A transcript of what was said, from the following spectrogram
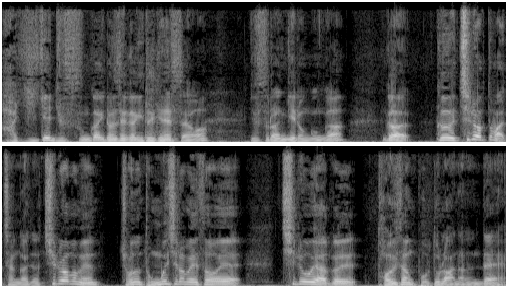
아 이게 뉴스인가 이런 생각이 들긴 했어요. 뉴스라는 게 이런 건가? 그러니까 그 치료약도 마찬가지죠. 치료약은 저는 동물 실험에서의 치료약을 더 이상 보도를 안 하는데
